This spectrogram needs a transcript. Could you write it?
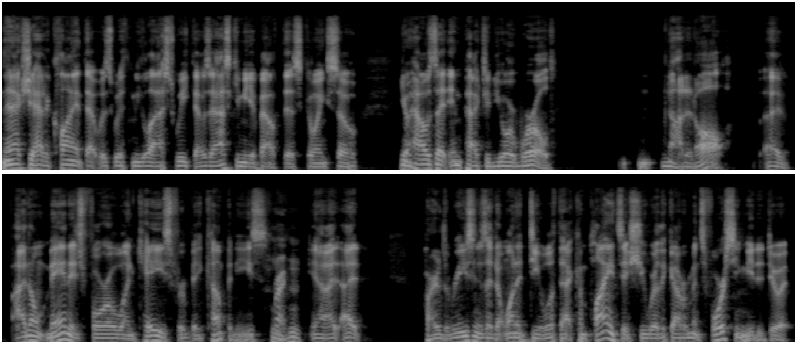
And I actually had a client that was with me last week that was asking me about this, going, "So, you know, how has that impacted your world?" N- Not at all. Uh, I don't manage 401ks for big companies. Right. You know, I, I part of the reason is I don't want to deal with that compliance issue where the government's forcing me to do it.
